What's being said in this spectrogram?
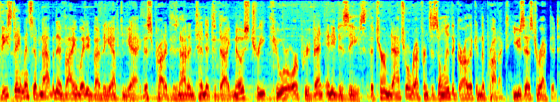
These statements have not been evaluated by the FDA. This product is not intended to diagnose, treat, cure, or prevent any disease. The term natural references only the garlic in the product. Use as directed.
